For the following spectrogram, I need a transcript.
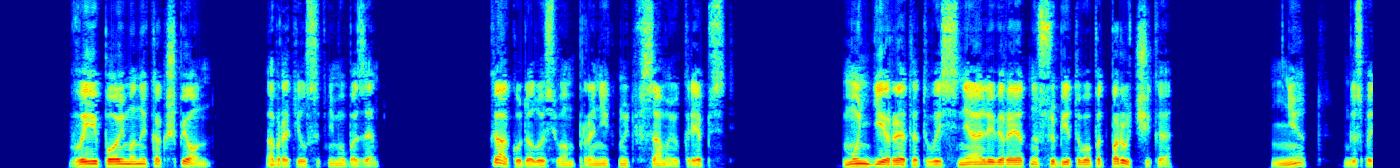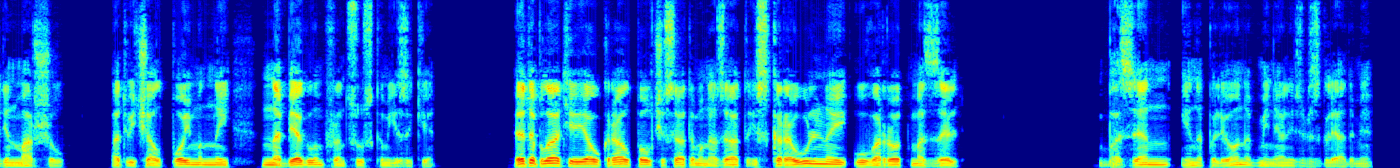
— Вы пойманы как шпион, — обратился к нему Базен. — Как удалось вам проникнуть в самую крепость? Мундир этот вы сняли, вероятно, с убитого подпоручика. — Нет, господин маршал, — отвечал пойманный на беглом французском языке. — Это платье я украл полчаса тому назад из караульной у ворот Мазель. Базен и Наполеон обменялись взглядами.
